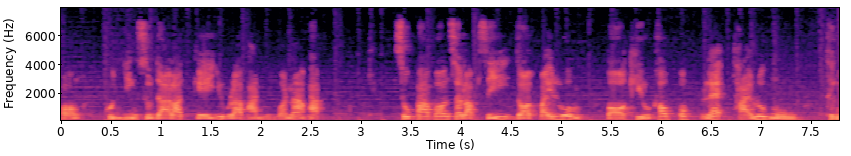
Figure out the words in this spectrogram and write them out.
ของคุณหญิงสุดารัตน์เกยุราพันธ์หัวหน้าพัก สุภาพรสลับศรีดอดไปร่วมต่อคิวเข้าพบ และถ่ายรูปมูถึง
